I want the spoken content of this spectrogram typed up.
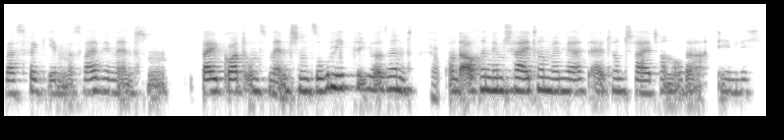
was vergeben ist, weil wir Menschen, weil Gott uns Menschen so liebt, wie wir sind. Ja. Und auch in dem Scheitern, wenn wir als Eltern scheitern oder ähnlich.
